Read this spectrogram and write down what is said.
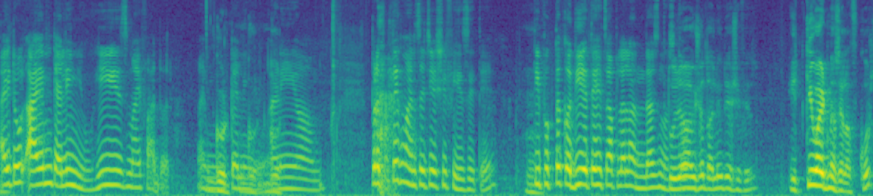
I told I am telling you he is my father I am telling you. आणि अं, प्रत्येक माणसाची अशी फेज येते. ती फक्त कधी येते ह्याचा आपल्याला अंदाज तुझ्या नसतो आयुष्यात आली होती अशी फेज इतकी वाईट नसेल ऑफकोर्स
